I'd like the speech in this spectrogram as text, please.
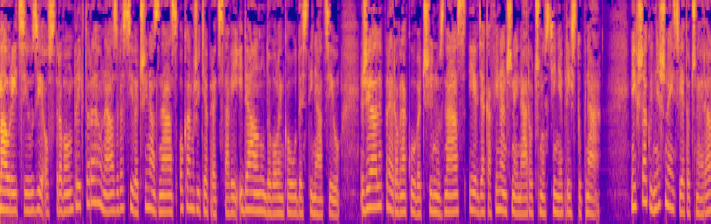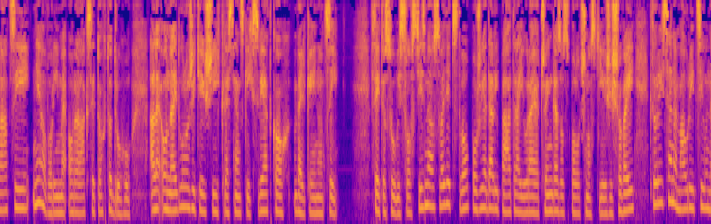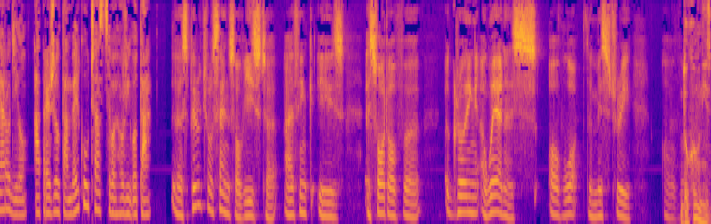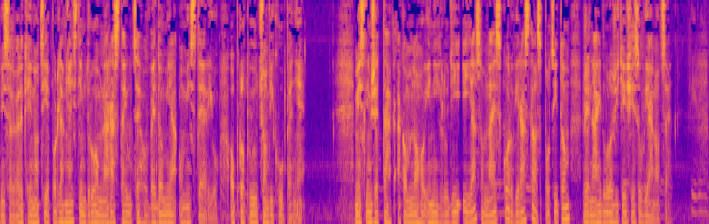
Mauricius je ostrovom, pri ktorého názve si väčšina z nás okamžite predstaví ideálnu dovolenkovú destináciu. Žiaľ, pre rovnakú väčšinu z nás je vďaka finančnej náročnosti neprístupná. My však v dnešnej sviatočnej relácii nehovoríme o relaxe tohto druhu, ale o najdôležitejších kresťanských sviatkoch Veľkej noci. V tejto súvislosti sme o svedectvo požiadali pátra Juraja Čenga zo spoločnosti Ježišovej, ktorý sa na Mauríciu narodil a prežil tam veľkú časť svojho života. The spiritual sense of Easter, I think, is a sort of uh, a growing awareness of what the mystery Duchovný zmysel Veľkej noci je podľa mňa istým druhom narastajúceho vedomia o mystériu, obklopujúcom vykúpenie. Myslím, že tak ako mnoho iných ľudí, i ja som najskôr vyrastal s pocitom, že najdôležitejšie sú Vianoce.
